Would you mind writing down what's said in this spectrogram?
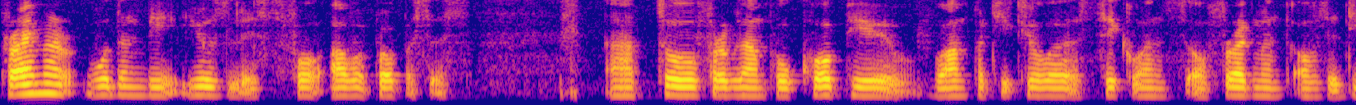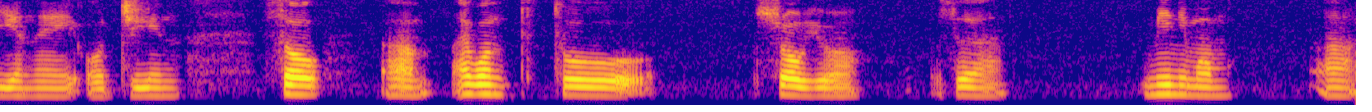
primer wouldn't be useless for our purposes. Uh, to, for example, copy one particular sequence or fragment of the DNA or gene. So um, I want to show you the minimum uh,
